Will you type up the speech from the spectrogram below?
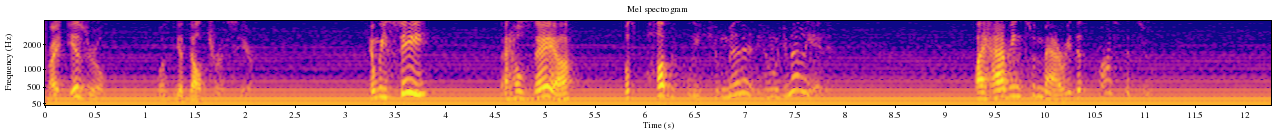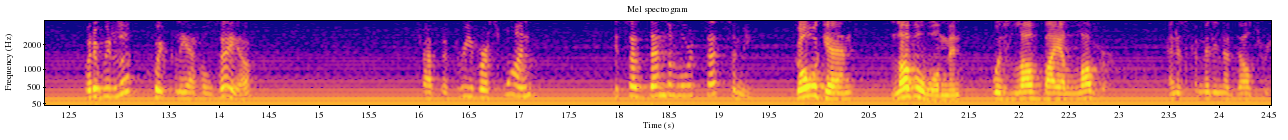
Right? Israel was the adulteress here. And we see that Hosea was publicly humili- humiliated by having to marry this prostitute. But if we look quickly at Hosea, chapter 3, verse 1, it says, Then the Lord said to me, Go again, love a woman who is loved by a lover and is committing adultery,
